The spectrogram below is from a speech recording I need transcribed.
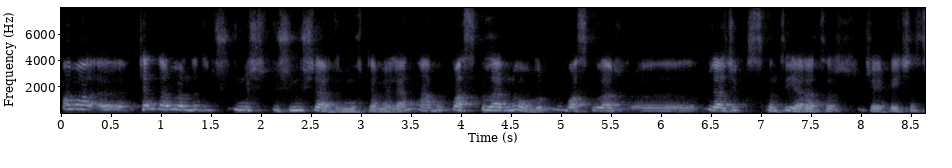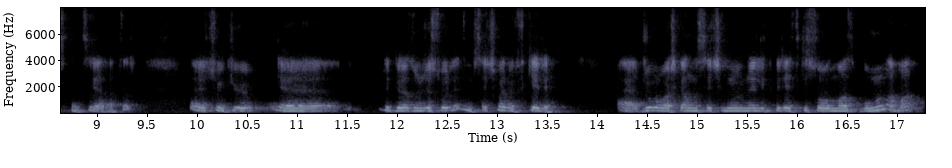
Ama e, kendi aralarında da düşünmüş, düşünmüşlerdir muhtemelen. Ha, bu baskılar ne olur? Bu baskılar e, birazcık sıkıntı yaratır. CHP için sıkıntı yaratır. E, çünkü e, biraz önce söyledim seçmen öfkeli. E, Cumhurbaşkanlığı seçimine yönelik bir etkisi olmaz bunun ama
